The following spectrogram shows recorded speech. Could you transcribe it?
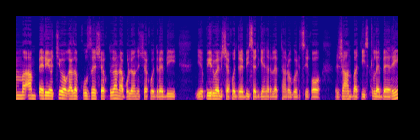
ამ ამ პერიოდში გაზაფხულზე შეხვდა ნაპოლეონის შეხვედრები პირველი შეხვედრები ისეთ გენერალებთან როგორც იყო ჟან ბატის კლებერი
